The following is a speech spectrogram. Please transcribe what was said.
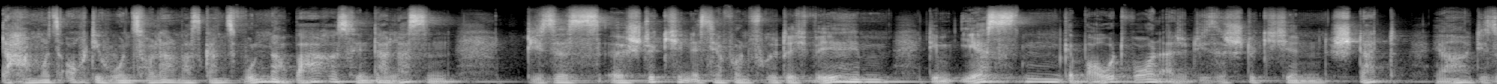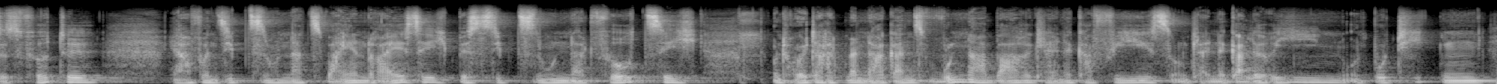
da haben uns auch die Hohenzollern was ganz Wunderbares hinterlassen. Dieses äh, Stückchen ist ja von Friedrich Wilhelm dem Ersten gebaut worden, also dieses Stückchen Stadt, ja, dieses Viertel, ja, von 1732 bis 1740. Und heute hat man da ganz wunderbare kleine Cafés und kleine Galerien und Boutiquen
